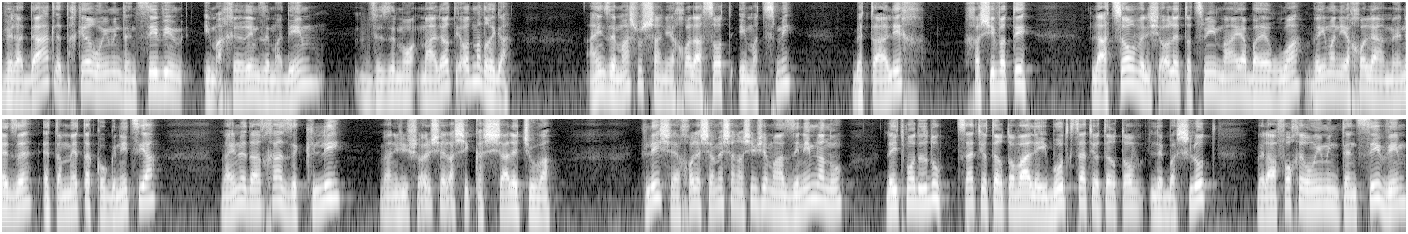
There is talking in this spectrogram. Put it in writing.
ולדעת לתחקר אירועים אינטנסיביים עם אחרים זה מדהים, וזה מעלה אותי עוד מדרגה. האם זה משהו שאני יכול לעשות עם עצמי בתהליך חשיבתי? לעצור ולשאול את עצמי מה היה באירוע, ואם אני יכול לאמן את זה, את המטה-קוגניציה, והאם לדעתך זה כלי, ואני שואל שאלה שהיא קשה לתשובה, כלי שיכול לשמש אנשים שמאזינים לנו להתמודדות קצת יותר טובה, לעיבוד קצת יותר טוב, לבשלות, ולהפוך אירועים אינטנסיביים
